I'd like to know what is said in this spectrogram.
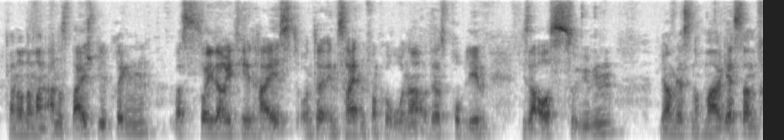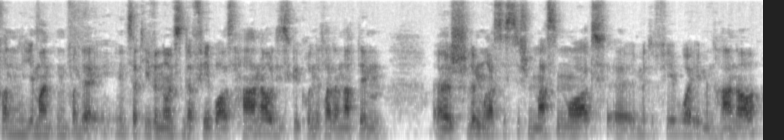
Ich kann auch nochmal ein anderes Beispiel bringen, was Solidarität heißt unter in Zeiten von Corona oder das Problem, diese auszuüben. Wir haben jetzt nochmal gestern von jemandem von der Initiative 19. Februar aus Hanau, die sich gegründet hatte nach dem äh, schlimmen rassistischen Massenmord äh, Mitte Februar eben in Hanau,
